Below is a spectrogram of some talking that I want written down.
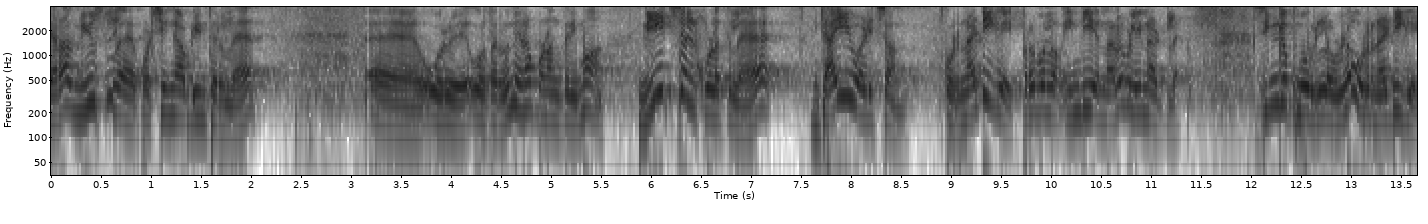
யாராவது நியூஸில் படிச்சிங்க அப்படின்னு தெரில ஒரு ஒருத்தர் வந்து என்ன பண்ணாங்க தெரியுமா? நீச்சல் குளத்தில் டைவ் அடித்தாங்க ஒரு நடிகை பிரபலம் இந்தியனால வெளிநாட்டில். சிங்கப்பூரில் உள்ள ஒரு நடிகை.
